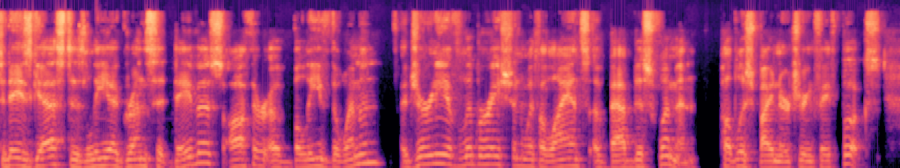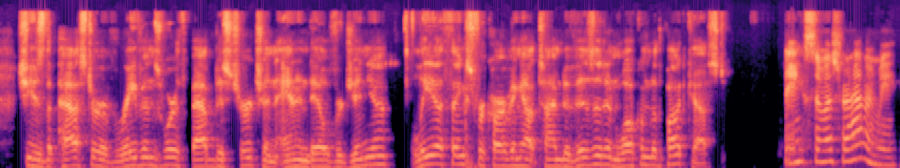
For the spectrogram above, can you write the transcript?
Today's guest is Leah Grunseth Davis, author of Believe the Women, A Journey of Liberation with Alliance of Baptist Women, published by Nurturing Faith Books. She is the pastor of Ravensworth Baptist Church in Annandale, Virginia. Leah, thanks for carving out time to visit and welcome to the podcast. Thanks so much for having me.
